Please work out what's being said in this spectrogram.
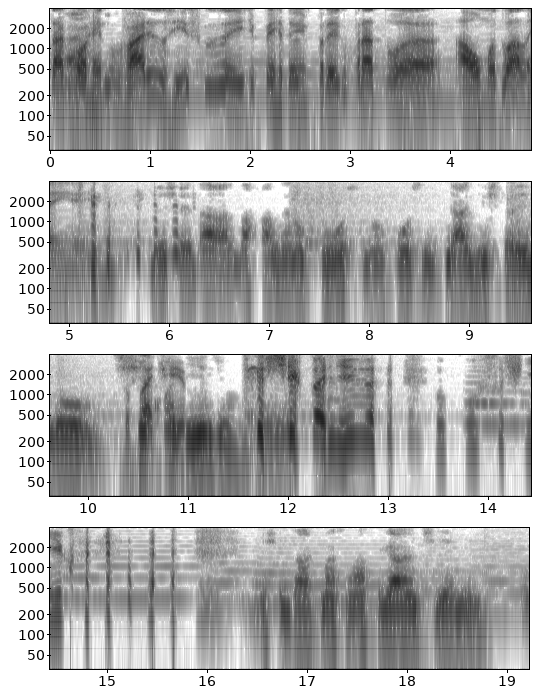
tá É. correndo vários riscos aí de perder o emprego pra tua alma do além aí. Deixa ele tá, tá fazendo o curso, o curso de piadista aí do Chico Supletivo. Anísio. Chico Anísio, o curso Chico. Deixa ele tá começando a se garantir ali. O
